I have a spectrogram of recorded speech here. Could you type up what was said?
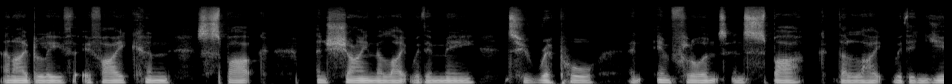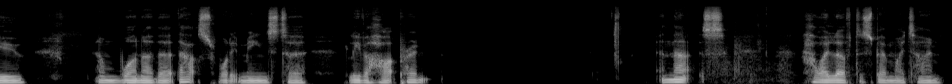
And I believe that if I can spark and shine the light within me to ripple and influence and spark the light within you and one other, that's what it means to leave a heartprint. And that's how I love to spend my time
